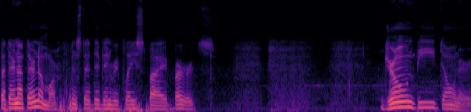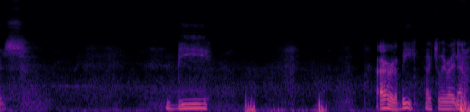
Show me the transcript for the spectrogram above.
But they're not there no more. Instead, they've been replaced by birds. Drone bee donors. Bee. I heard a bee actually right now.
